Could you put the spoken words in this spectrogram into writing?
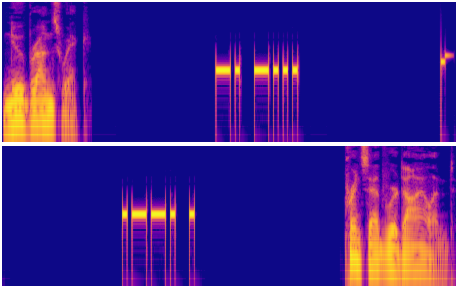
New Brunswick. Prince Edward Island.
